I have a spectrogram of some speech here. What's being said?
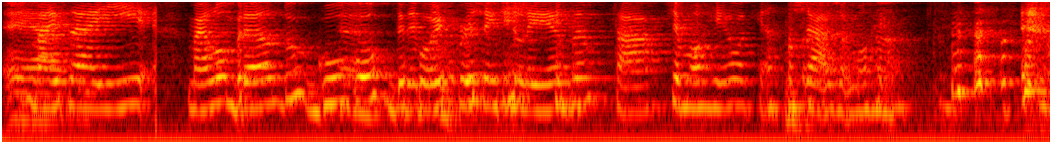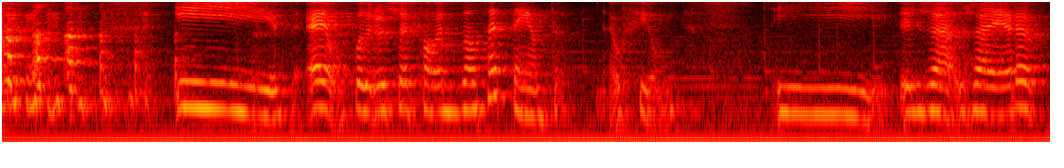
É, Mas aí, Marlon Brando, Google, É, depois, depois por gentileza, tá? Já morreu aquela? Já, já morreu. e é, o Poderoso Chefão é dos anos 70, é o filme. E ele já, já era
